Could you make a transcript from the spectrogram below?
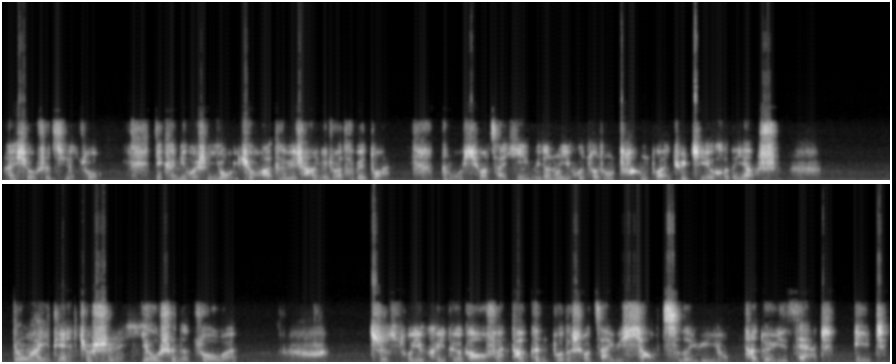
来修饰自己的作文，你肯定会是有一句话特别长，有一句话特别短。那么我希望在英语当中也会做这种长短句结合的样式。另外一点就是优胜的作文。之所以可以得高分，它更多的时候在于小词的运用。它对于 that、it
